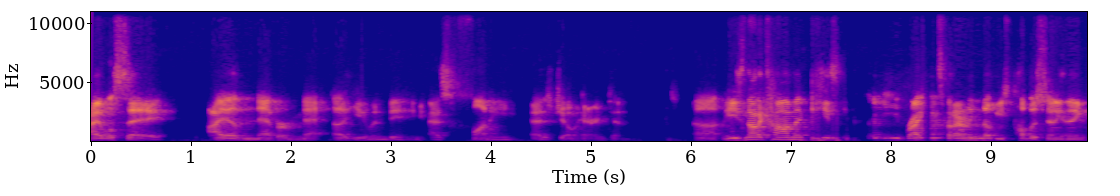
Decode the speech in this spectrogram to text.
I will say I have never met a human being as funny as Joe Harrington. Uh, he's not a comic. He's he writes, but I don't even know if he's published anything.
